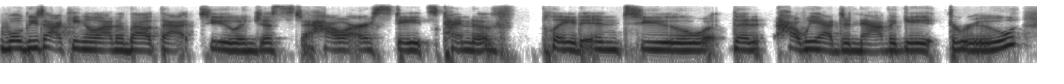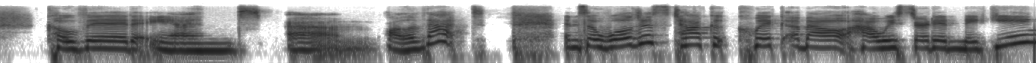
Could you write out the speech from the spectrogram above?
we'll be talking a lot about that too, and just how our states kind of played into the how we had to navigate through COVID and um, all of that. And so we'll just talk quick about how we started making,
